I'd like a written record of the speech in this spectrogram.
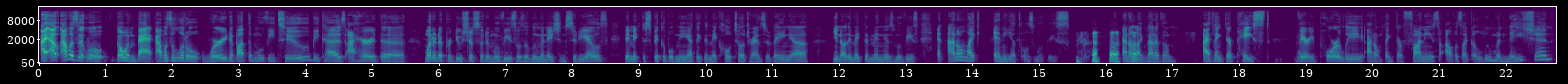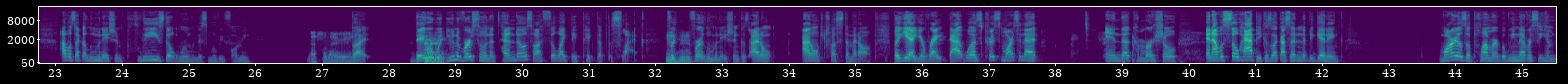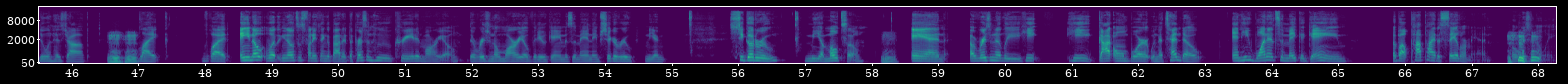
I I, I was well going back. I was a little worried about the movie too because I heard the one of the producers for the movies was Illumination Studios. They make Despicable Me. I think they make Hotel Transylvania. You know, they make the Minions movies, and I don't like any of those movies. I don't like none of them. I think they're paced very poorly. I don't think they're funny. So I was like, Illumination. I was like, Illumination, please don't ruin this movie for me. that's hilarious. But they were with Universal and Nintendo, so I feel like they picked up the slack for hmm for Illumination because I don't I don't trust them at all. But yeah, you're right. That was Chris Martinet in the commercial, and I was so happy because, like I said in the beginning, Mario's a plumber, but we never see him doing his job. hmm Like what? And you know what? You know what's this funny thing about it? The person who created Mario, the original Mario video game, is a man named Shigeru Miyam- Shigeru Miyamoto mm and originally he he got on board with Nintendo and he wanted to make a game about Popeye the Sailor Man originally,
